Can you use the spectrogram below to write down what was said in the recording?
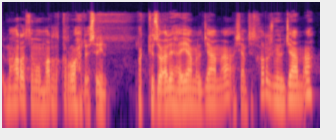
مهارات يسموها مهارات القرن 21 ركزوا عليها أيام الجامعة عشان تتخرج من الجامعة.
